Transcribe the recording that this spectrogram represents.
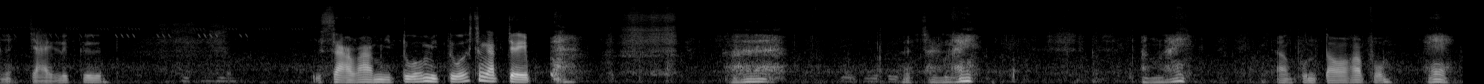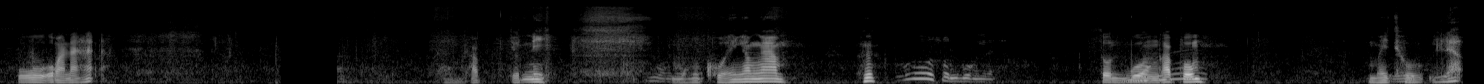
เหนื่อยใจเหลือเกินอุตส่าห์ว่ามีตัวมีตัวสงัดเจ็บเอ้ย ทางไหนทางไหนทางพุ่นต่อครับผมเฮ้ปูออกมานะฮะครับจุดนี้มองขวยงามๆโอ้ส่วนบวงอีกแล้วต้นบวงครับผม ไม่ถูกอีกแล้ว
